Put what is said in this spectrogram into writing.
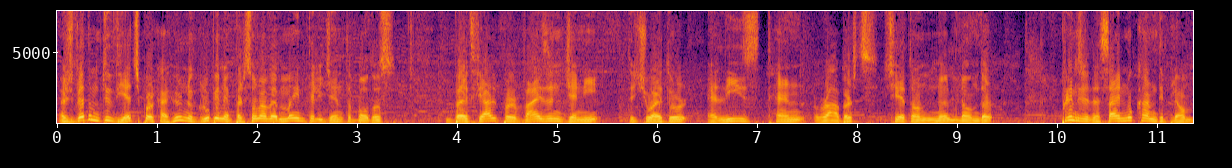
Është vetëm 2 vjeç, por ka hyrë në grupin e personave më inteligjentë të botës. Bëhet fjalë për vajzën gjeni të quajtur Elise Tan Roberts, që jeton në Londër. Prindërit e saj nuk kanë diplomë,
